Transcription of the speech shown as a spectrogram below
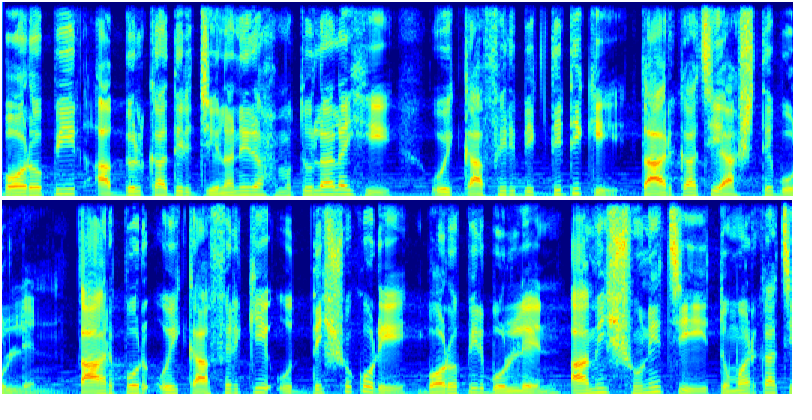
বড় পীর আব্দুল কাদের জেলানি রহমতুল্লা আলাহি ওই কাফের ব্যক্তিটিকে তার কাছে আসতে বললেন। তারপর ওই কাফেরকে উদ্দেশ্য করে বড় পীর বললেন, আমি শুনেছি তোমার কাছে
